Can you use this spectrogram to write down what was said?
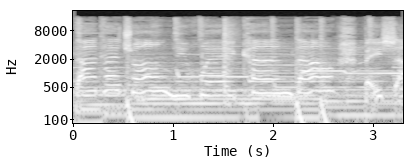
打开窗，你会看到悲伤。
